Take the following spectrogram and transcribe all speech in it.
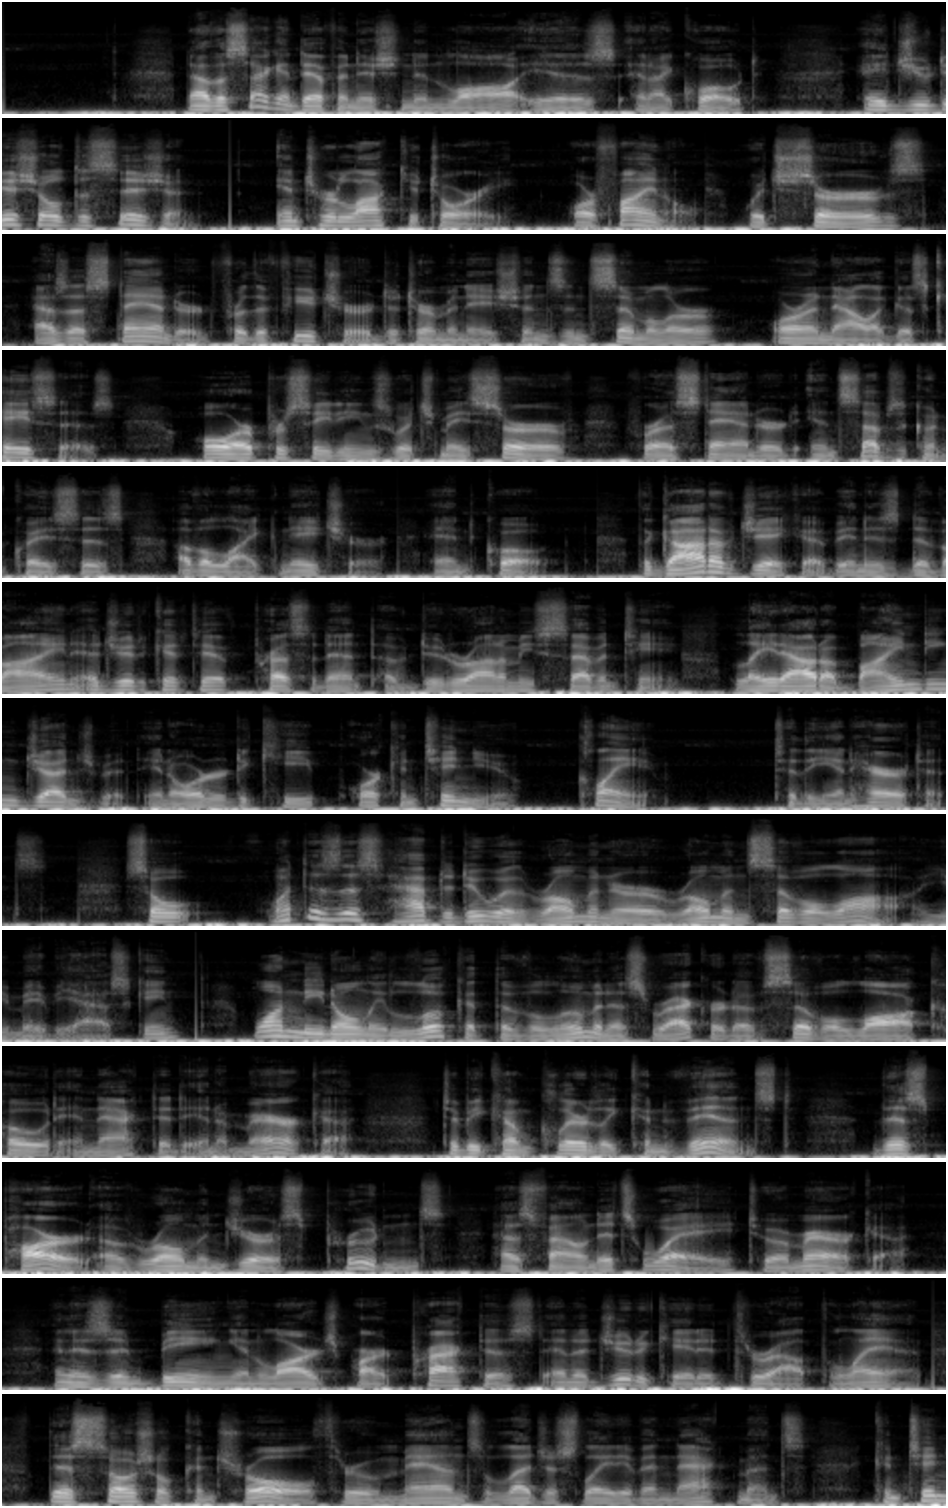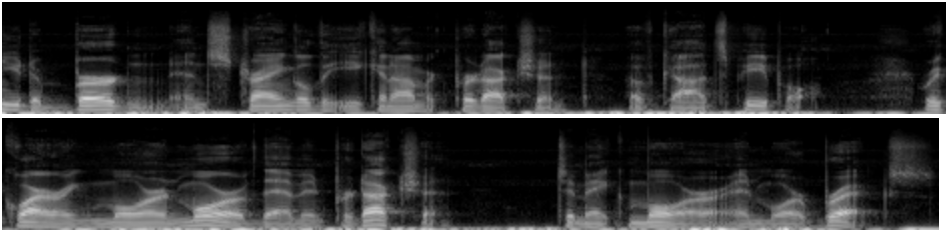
Now, the second definition in law is, and I quote, a judicial decision, interlocutory or final, which serves as a standard for the future determinations in similar or analogous cases, or proceedings which may serve for a standard in subsequent cases of a like nature. The God of Jacob, in his divine adjudicative precedent of Deuteronomy 17, laid out a binding judgment in order to keep or continue claim to the inheritance. So, what does this have to do with Roman or Roman civil law, you may be asking? One need only look at the voluminous record of civil law code enacted in America to become clearly convinced this part of Roman jurisprudence has found its way to America and is in being in large part practiced and adjudicated throughout the land. This social control through man's legislative enactments continue to burden and strangle the economic production of God's people, requiring more and more of them in production to make more and more bricks.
